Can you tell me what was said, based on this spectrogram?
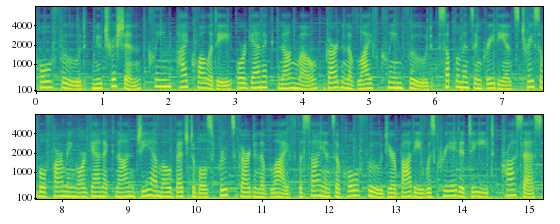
whole food, nutrition, clean, high-quality, organic, Nongmo, Garden of Life clean food, supplements ingredients traceable farming organic non-GMO vegetables fruits Garden of Life the science of whole food your body was created to eat, process,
